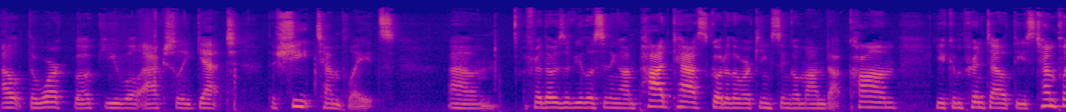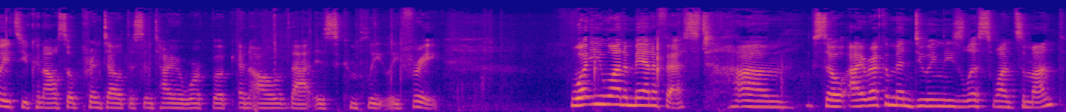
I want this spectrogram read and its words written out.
out the workbook, you will actually get the sheet templates. Um, for those of you listening on podcasts, go to theworkingsinglemom.com. You can print out these templates. You can also print out this entire workbook, and all of that is completely free. What you want to manifest. Um, so I recommend doing these lists once a month.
